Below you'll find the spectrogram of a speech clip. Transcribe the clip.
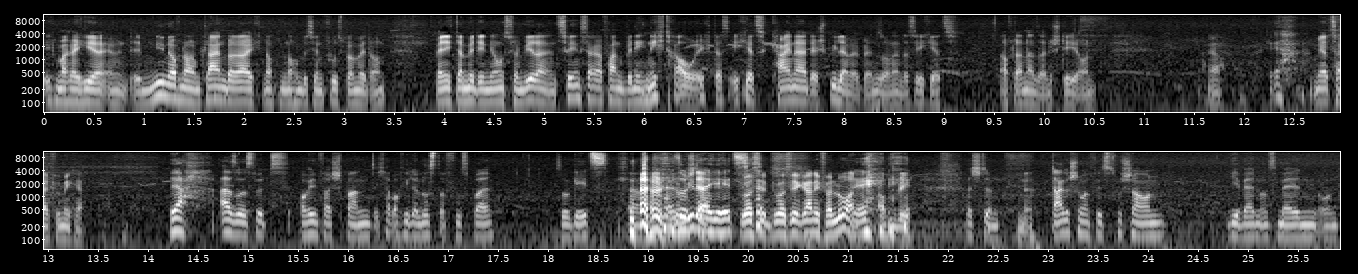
ich mache hier im, im Nienhof noch im kleinen Bereich noch, noch ein bisschen Fußball mit und wenn ich dann mit den Jungs, wenn wir dann ins Trainingslager fahren, bin ich nicht traurig, dass ich jetzt keiner der Spieler mehr bin, sondern dass ich jetzt auf der anderen Seite stehe und ja, ja. mehr Zeit für mich habe. Ja, also es wird auf jeden Fall spannend. Ich habe auch wieder Lust auf Fußball. So geht's. Äh, so schnell geht's. Du hast, du hast ja gar nicht verloren nee. auf dem Weg. Das stimmt. Ne? Danke schon mal fürs Zuschauen. Wir werden uns melden und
